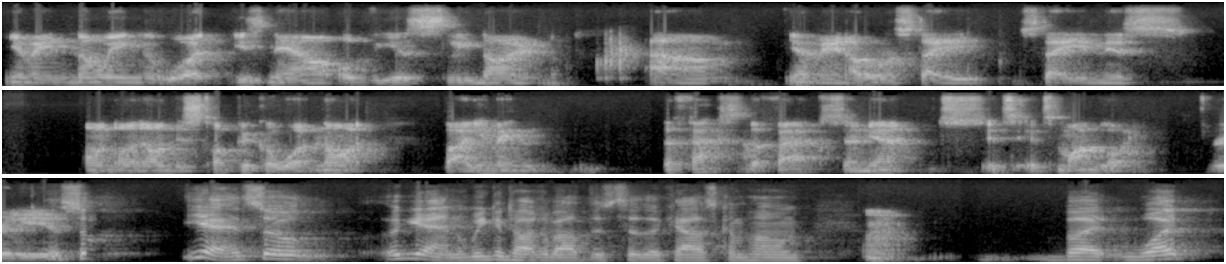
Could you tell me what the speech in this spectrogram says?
You know, I mean, knowing what is now obviously known. Um, yeah, I mean, I don't want to stay stay in this on, on, on this topic or whatnot, but you mean the facts are the facts, and yeah, it's it's it's mind blowing, really is. So yeah, and so again, we can talk about this till the cows come home. Mm. But what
